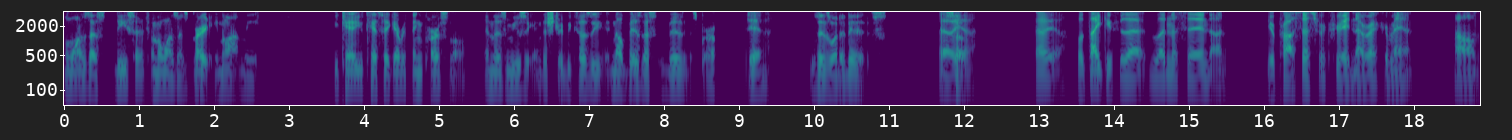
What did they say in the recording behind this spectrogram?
the ones that's decent from the ones that's great. You know what I mean? You can't you can't take everything personal in this music industry because you know business is business, bro. yeah, This is what it is. hell So- yeah, hell yeah. Well, thank you for that, letting us in on your process for creating that record, man. Um,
